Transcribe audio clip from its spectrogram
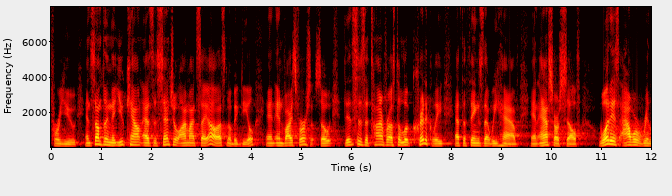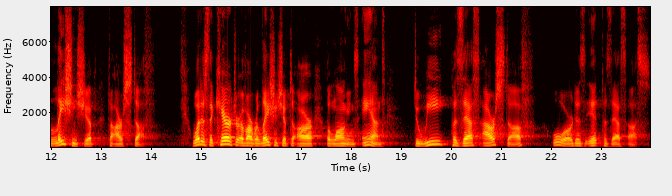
for you. And something that you count as essential i might say oh that's no big deal and, and vice versa. So this is a time for us to look critically at the things that we have and ask ourselves what is our relationship to our stuff what is the character of our relationship to our belongings? And do we possess our stuff or does it possess us?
